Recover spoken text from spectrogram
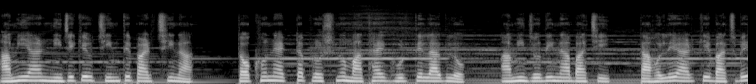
আমি আর নিজেকেও চিনতে পারছি না। তখন একটা প্রশ্ন মাথায় ঘুরতে লাগল আমি যদি না বাঁচি, তাহলে আর কে বাঁচবে?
